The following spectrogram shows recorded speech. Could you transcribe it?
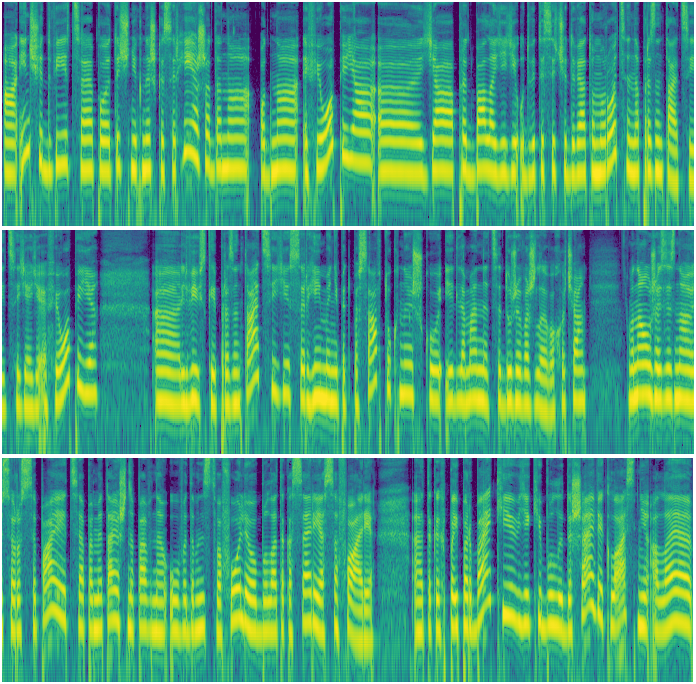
А інші дві це поетичні книжки Сергія Жадана. Одна Ефіопія. Е, я придбала її у 2009 році на презентації цієї Ефіопії. Львівській презентації Сергій мені підписав ту книжку, і для мене це дуже важливо. Хоча вона вже зізнаюся, розсипається. Пам'ятаєш, напевне, у видавництва Фоліо була така серія сафарі, е, таких пейпербеків, які були дешеві, класні, але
